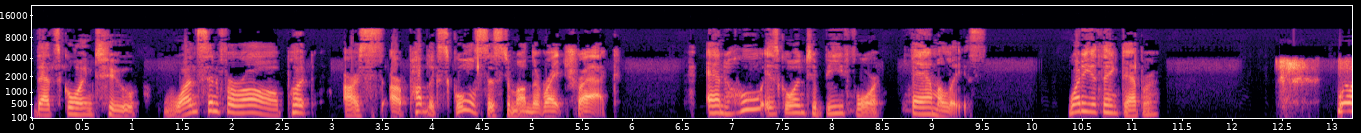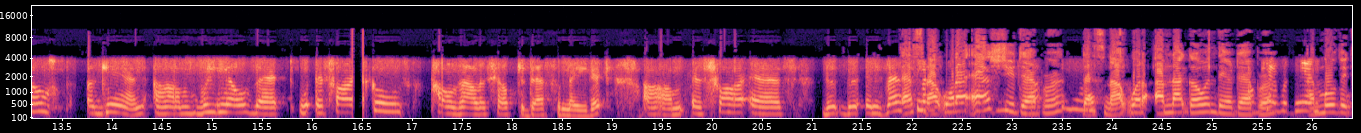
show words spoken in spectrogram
that's going to once and for all put our, our public school system on the right track? And who is going to be for families? What do you think, Deborah? Well, again, um, we know that as far as schools, Paul Vallas helped to decimate it. Um, as far as the, the investment. That's not what I asked you, Deborah. That's not what I'm not going there, Deborah. Okay, well then, I'm moving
